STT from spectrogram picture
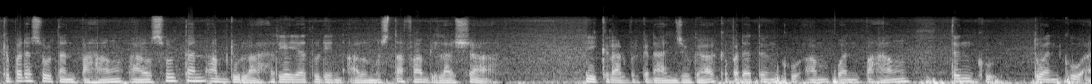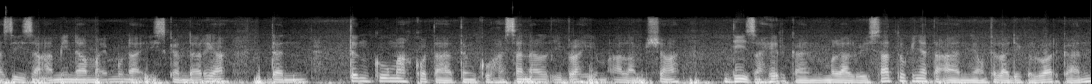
kepada Sultan Pahang Al-Sultan Abdullah Riayatuddin Al-Mustafa Bila Shah. Ikrar berkenaan juga kepada Tengku Ampuan Pahang, Tengku Tuanku Aziza Amina Maimunah Iskandaria dan Tengku Mahkota Tengku Hasanal Ibrahim Alam Shah dizahirkan melalui satu kenyataan yang telah dikeluarkan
